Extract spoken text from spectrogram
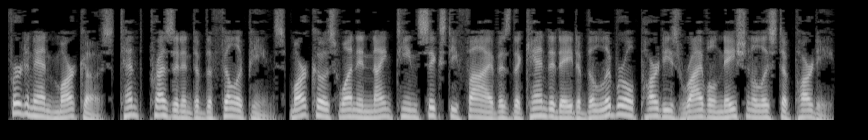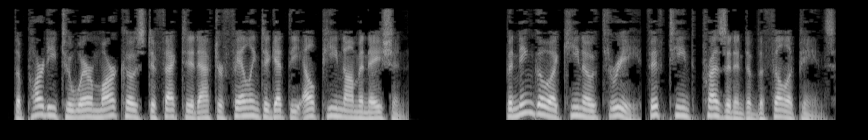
Ferdinand Marcos, 10th president of the Philippines. Marcos won in 1965 as the candidate of the Liberal Party's rival Nacionalista Party, the party to where Marcos defected after failing to get the LP nomination. Benigno Aquino III, 15th president of the Philippines.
